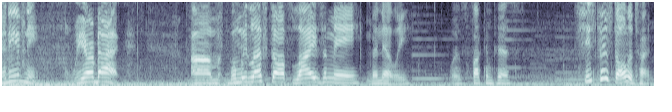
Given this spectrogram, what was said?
Good evening. We are back. Um, when we left off, Liza May Minnelli was fucking pissed. She's pissed all the time.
